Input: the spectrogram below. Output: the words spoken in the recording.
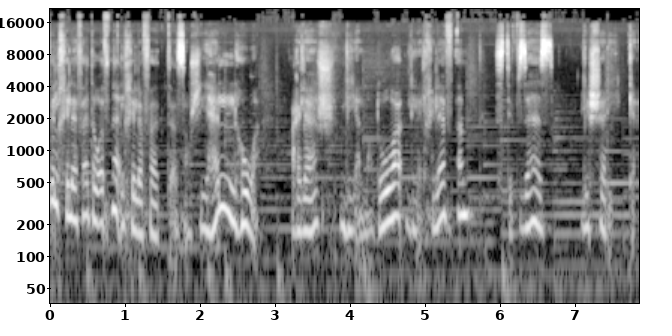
في الخلافات أو أثناء الخلافات الزوجية. هل هو علاج للموضوع للخلاف أم استفزاز؟ للشريك.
